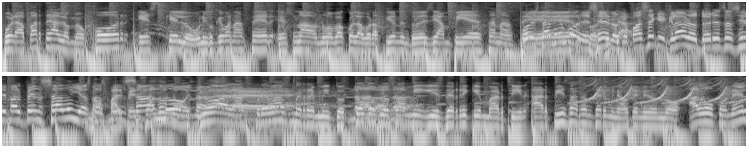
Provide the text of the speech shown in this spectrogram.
Fuera aparte, a lo mejor es que lo único que van a hacer es una nueva colaboración, entonces ya empiezan a hacer. Pues también puede ser. Lo que pasa es que, claro, tú eres así de mal pensado y ya No, estás mal pensado no. Yo a las pruebas me remito. Nada, Todos los nada. amiguis de Ricky Martin, artistas han terminado teniendo algo con él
